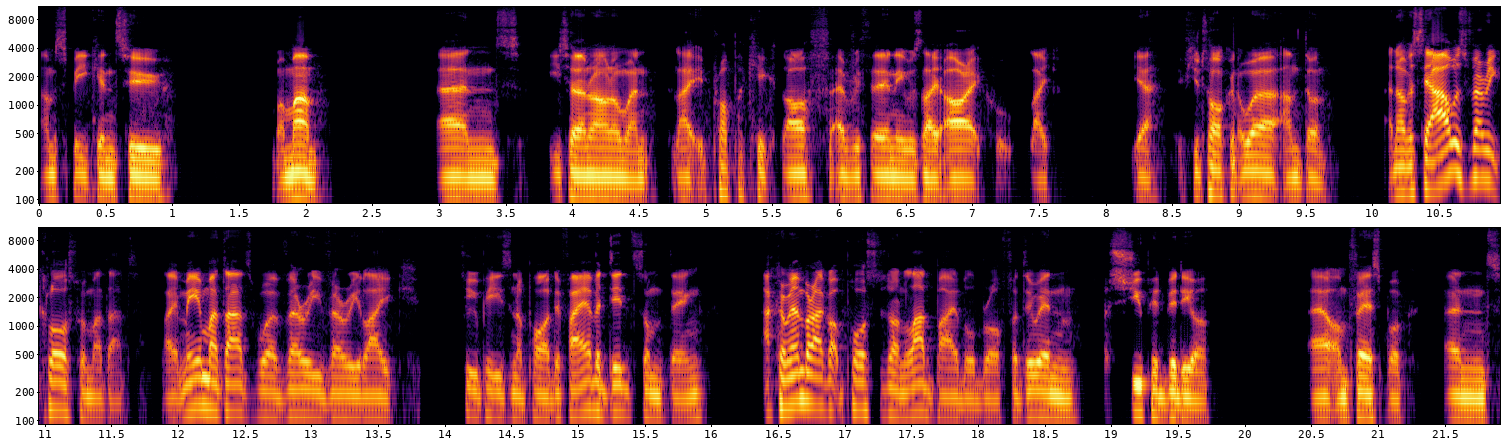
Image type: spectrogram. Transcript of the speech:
I'm speaking to my mum. And he turned around and went like, he proper kicked off everything. He was like, all right, cool. Like, yeah, if you're talking to her, I'm done. And obviously, I was very close with my dad. Like, me and my dad were very, very like two peas in a pod. If I ever did something, I can remember I got posted on Lad Bible, bro, for doing a stupid video uh, on Facebook. And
